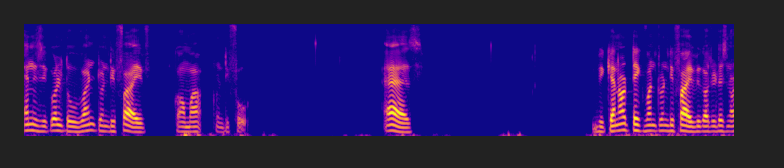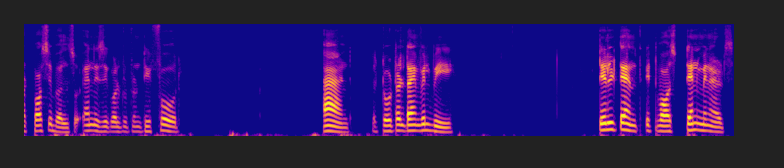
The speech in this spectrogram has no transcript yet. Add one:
n is equal to 125 comma 24 as we cannot take 125 because it is not possible so n is equal to 24 and the total time will be till 10th it was 10 minutes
